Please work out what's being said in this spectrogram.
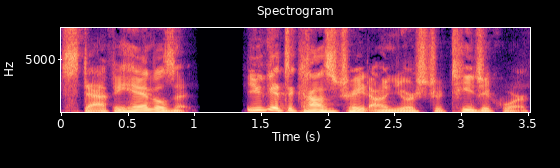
Staffi handles it. You get to concentrate on your strategic work.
